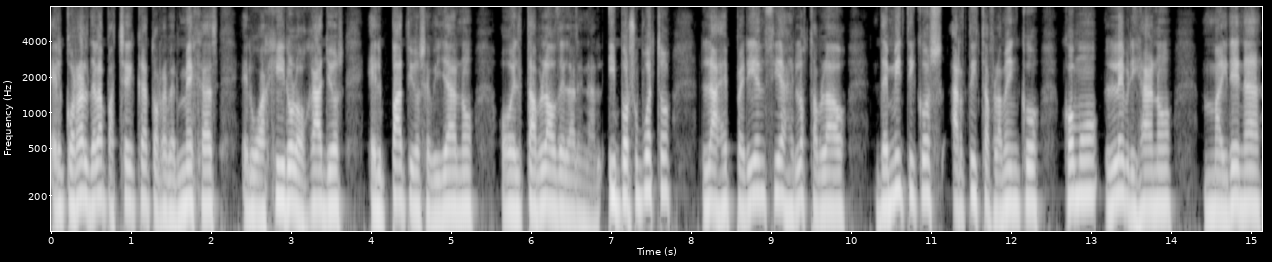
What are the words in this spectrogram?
el Corral de la Pacheca, Torrebermejas, el Guajiro, los Gallos, el Patio Sevillano o el Tablao del Arenal. Y por supuesto, las experiencias en los tablaos de míticos artistas flamencos como Lebrijano, Mairena,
